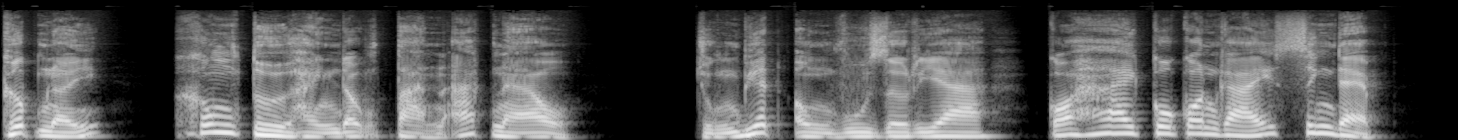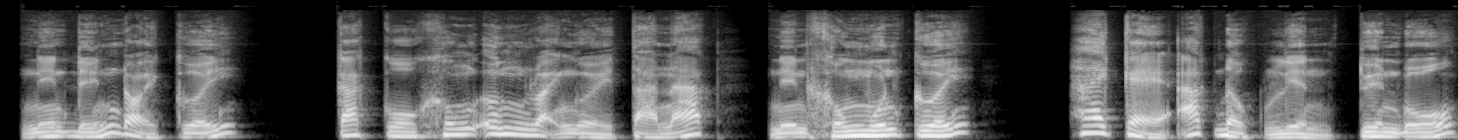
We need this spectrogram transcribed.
cướp nấy, không từ hành động tàn ác nào. Chúng biết ông Vuzeria có hai cô con gái xinh đẹp, nên đến đòi cưới. Các cô không ưng loại người tàn ác nên không muốn cưới. Hai kẻ ác độc liền tuyên bố,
